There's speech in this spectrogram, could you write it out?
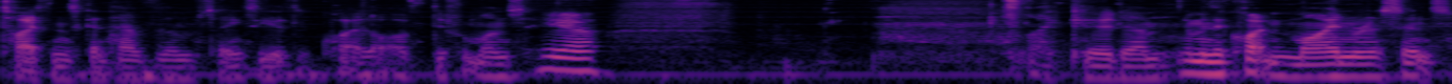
titans can have them. So you can see there's quite a lot of different ones here. I could, um, I mean, they're quite minor in a sense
